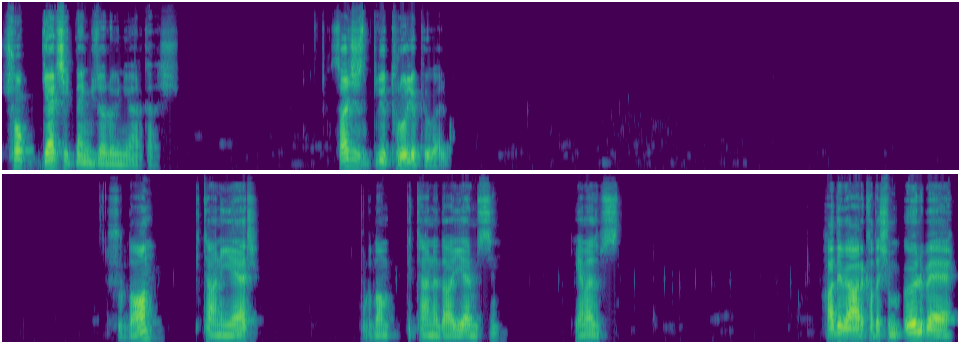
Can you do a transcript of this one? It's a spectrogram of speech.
Çok gerçekten güzel oynuyor arkadaş. Sadece zıplıyor troll yapıyor galiba. Şuradan bir tane yer. Buradan bir tane daha yer misin? Yemez misin? Hadi be arkadaşım öl be.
